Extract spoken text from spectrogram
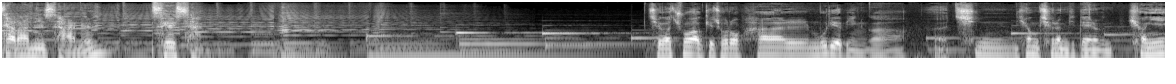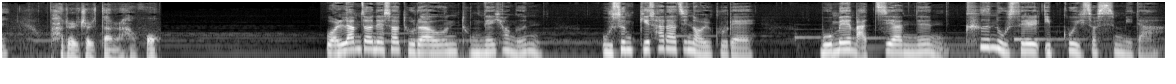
사람이 사는 세상. 제가 중학교 졸업할 무렵인가 어, 친형처럼 지내는 형이 팔을 절단을 하고 월남전에서 돌아온 동네 형은 웃음기 사라진 얼굴에 몸에 맞지 않는 큰 옷을 입고 있었습니다.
